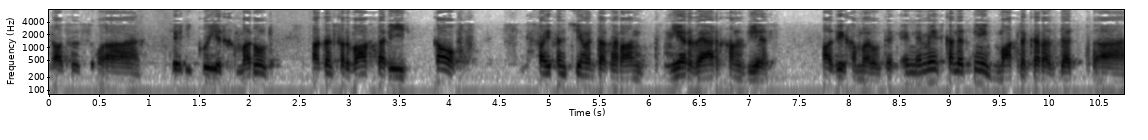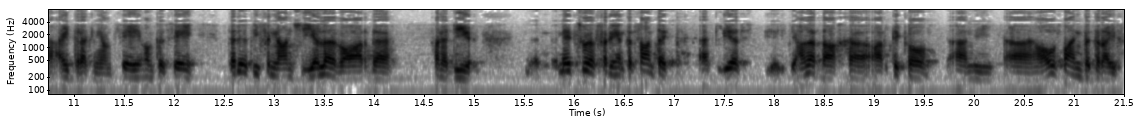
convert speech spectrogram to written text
dat is uh sê die koei is gemiddeld, dan kan ons verwag dat die kalf R75 meer werd gaan wees as die gemiddeld. En 'n mens kan dit nie makliker as dit uh uitdruk nie om sê om te sê dit is die finansiële waarde van 'n die dier. Net so vir die interessantheid ek lees die, die ander dag 'n uh, artikel aan die uh, Holstein bedryf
